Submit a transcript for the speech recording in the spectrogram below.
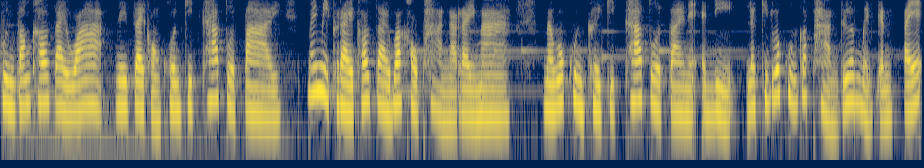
คุณต้องเข้าใจว่าในใจของคนคิดฆ่าตัวตาย ไม่มีใครเข้าใจว่าเขาผ่านอะไรมา แม้ว่าคุณเคยคิดฆ่าตัวตายในอดีต และคิดว่าคุณก็ผ่านเรื่องเหมือนกันเป๊ะ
